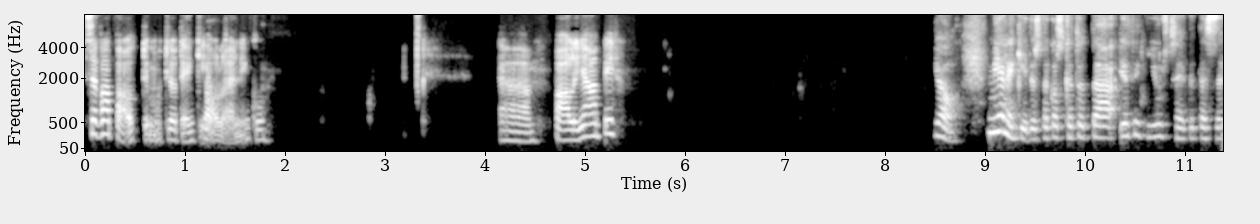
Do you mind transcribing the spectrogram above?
se vapautti mut jotenkin olemaan niin kuin, ää, paljaampi Joo, mielenkiintoista, koska tota, jotenkin just se, että tässä,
